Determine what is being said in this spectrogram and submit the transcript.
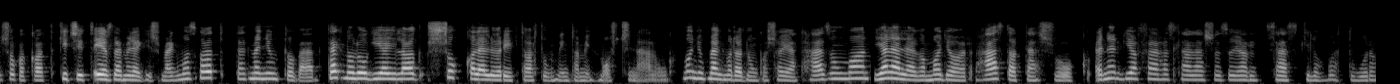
sokakat kicsit érzelmileg is megmozgat, tehát menjünk tovább. Technológiailag sokkal előrébb tartunk, mint amit most csinálunk. Mondjuk megmaradunk a saját házunk, országunkban. Jelenleg a magyar háztartások energiafelhasználás az olyan 100 kWh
